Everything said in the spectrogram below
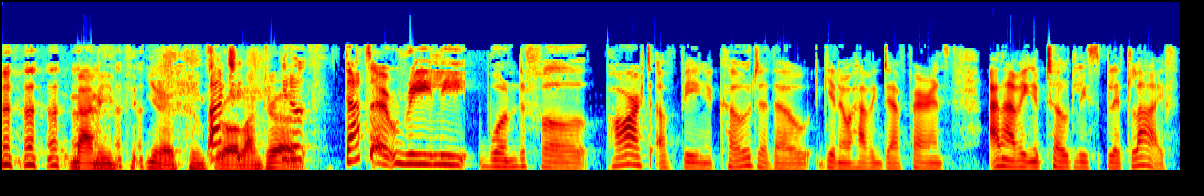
mammy, you know, thinks you're all on drugs. You know, that's a really wonderful part of being a coda, though, you know, having deaf parents and having a totally split life.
